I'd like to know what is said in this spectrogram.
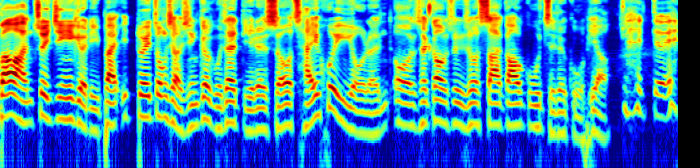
包含最近一个礼拜一堆中小型个股在跌的时候，才会有人哦，才告诉你说杀高估值的股票，对，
